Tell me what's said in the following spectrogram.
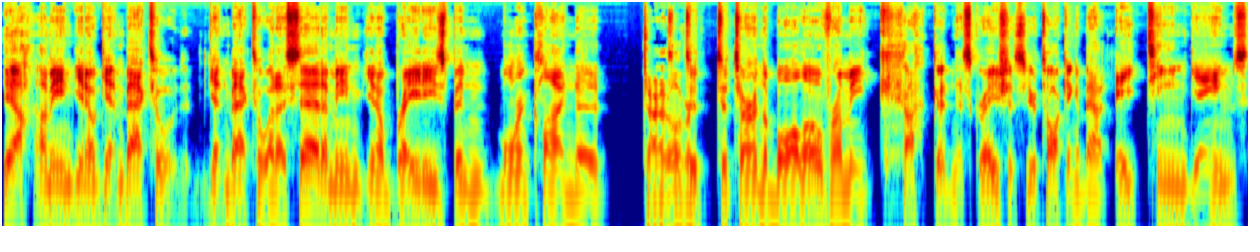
yeah, I mean, you know, getting back to getting back to what I said, I mean, you know, Brady's been more inclined to Turn it over. to, to turn the ball over. I mean, God, goodness gracious, you're talking about 18 games,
